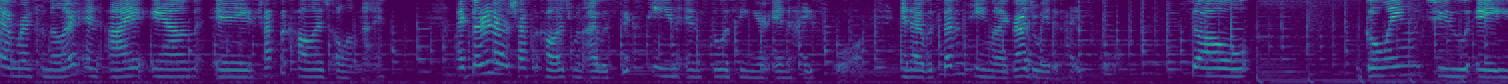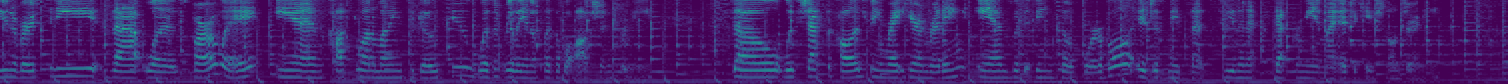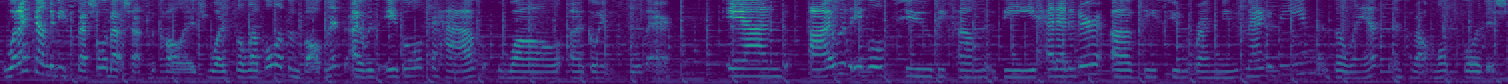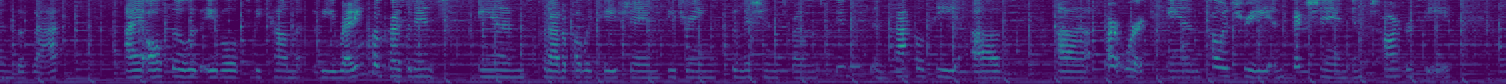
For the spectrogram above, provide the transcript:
I'm Marissa Miller and I am a Shasta College alumni. I started out at Shasta College when I was 16 and still a senior in high school, and I was 17 when I graduated high school. So going to a university that was far away and cost a lot of money to go to wasn't really an applicable option for me. So with Shasta College being right here in Redding and with it being so affordable, it just made sense to be the next step for me in my educational journey. What I found to be special about Shasta College was the level of involvement I was able to have while uh, going to school there. And I was able to become the head editor of the student run news magazine, The Lance, and put out multiple editions of that. I also was able to become the writing club president and put out a publication featuring submissions from students and faculty of uh, artwork and poetry and fiction and photography.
